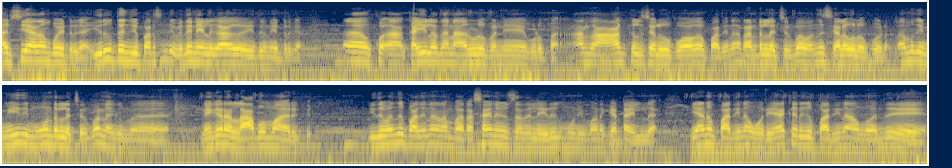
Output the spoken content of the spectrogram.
அரிசியாக தான் போயிட்டுருக்கேன். இருபத்தஞ்சி பர்சன்ட் விதை நெல்லுக்காக இது பண்ணிகிட்ருக்கேன் கையில் தான் நான் அறுவடை பண்ணி கொடுப்பேன். அந்த ஆட்கள் செலவு போக பார்த்தீங்கன்னா ரெண்டரை லட்ச ரூபா வந்து செலவில் போயிடும். நமக்கு மீதி மூன்றரை லட்ச ரூபா எனக்கு நிகர லாபமாக இருக்குது இது வந்து பார்த்திங்கன்னா நம்ம ரசாயன விவசாயத்தில் எடுக்க முடியுமான்னு கேட்டால் இல்லை. ஏன்னு பார்த்தீங்கன்னா ஒரு ஏக்கருக்கு பார்த்தீங்கன்னா அவங்க வந்து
